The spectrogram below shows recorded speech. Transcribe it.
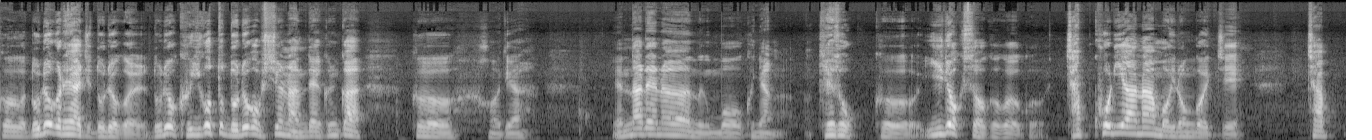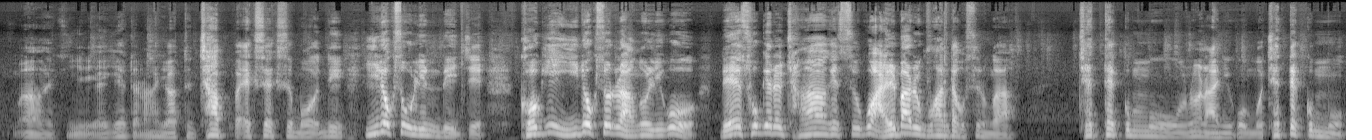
그 노력을 해야지, 노력을. 노력, 그 이것도 노력 없이는 안 돼. 그러니까 그, 어디야. 옛날에는 뭐 그냥 계속 그 이력서 그거 그 잡코리아나 뭐 이런 거 있지 잡 아, 얘기해야 되나? 여하튼 잡 XX 뭐 네, 이력서 올리는 데 있지. 거기에 이력서를 안 올리고 내 소개를 장황하게 쓰고 알바를 구한다고 쓰는 거야. 재택근무는 아니고 뭐 재택근무,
